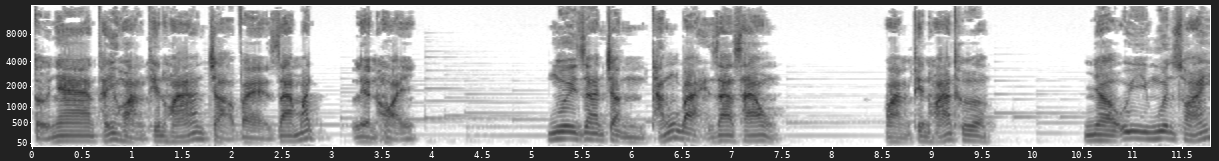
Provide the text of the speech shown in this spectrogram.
Tử nha thấy hoàng thiên hóa trở về ra mắt, liền hỏi, ngươi ra trận thắng bại ra sao? Hoàng thiên hóa thưa, nhờ uy nguyên soái,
